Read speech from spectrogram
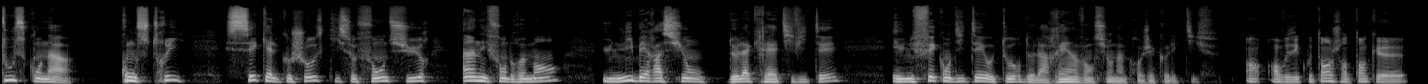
tout ce qu'on a construit, c'est quelque chose qui se fonde sur un effondrement, une libération de la créativité et une fécondité autour de la réinvention d'un projet collectif. En, vous écoutant, j'entends que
